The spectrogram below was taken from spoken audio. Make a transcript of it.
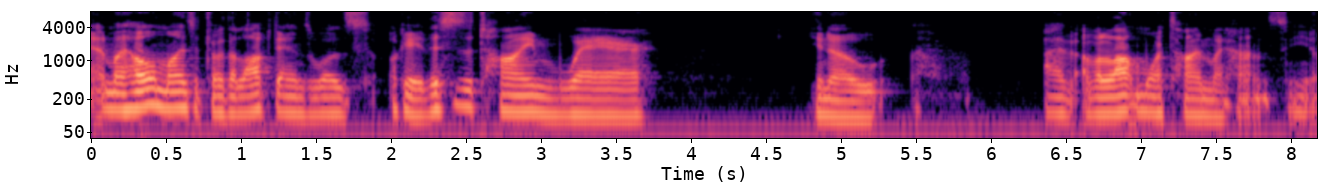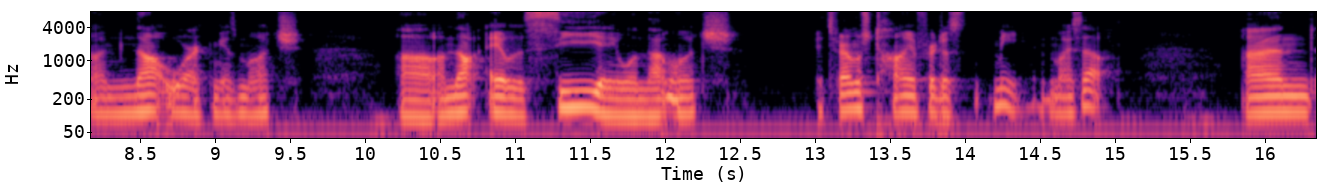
and my whole mindset throughout the lockdowns was okay, this is a time where, you know, I've, I've a lot more time in my hands. You know, I'm not working as much. Uh, I'm not able to see anyone that much. It's very much time for just me and myself. And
